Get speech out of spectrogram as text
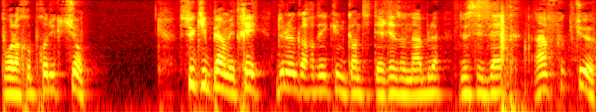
pour leur reproduction. Ce qui permettrait de ne garder qu'une quantité raisonnable de ces êtres infructueux.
